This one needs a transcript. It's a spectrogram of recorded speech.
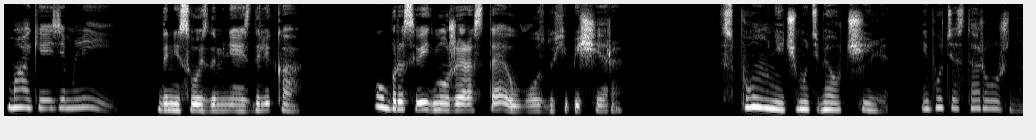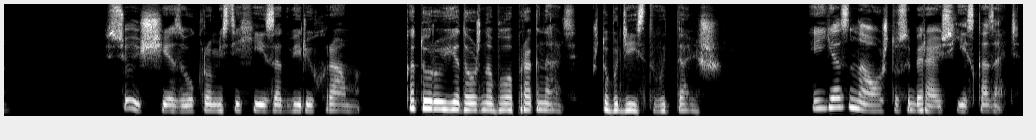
«Магия Земли!» – донеслось до меня издалека. Образ ведьмы уже растаял в воздухе пещеры. «Вспомни, чему тебя учили, и будь осторожна». Все исчезло, кроме стихии за дверью храма, которую я должна была прогнать, чтобы действовать дальше. И я знала, что собираюсь ей сказать.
